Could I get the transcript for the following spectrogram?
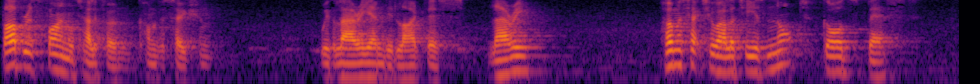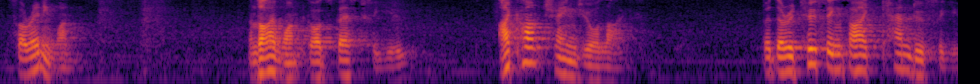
Barbara's final telephone conversation with Larry ended like this Larry, homosexuality is not God's best for anyone. And I want God's best for you. I can't change your life. But there are two things I can do for you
